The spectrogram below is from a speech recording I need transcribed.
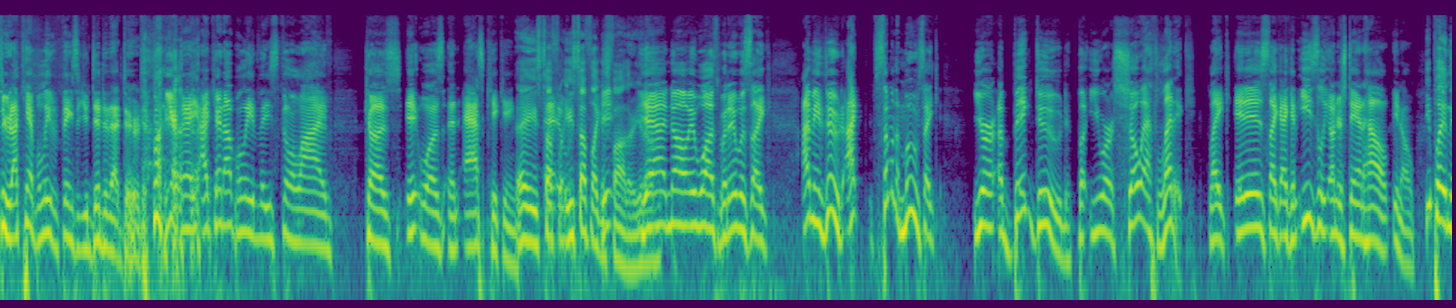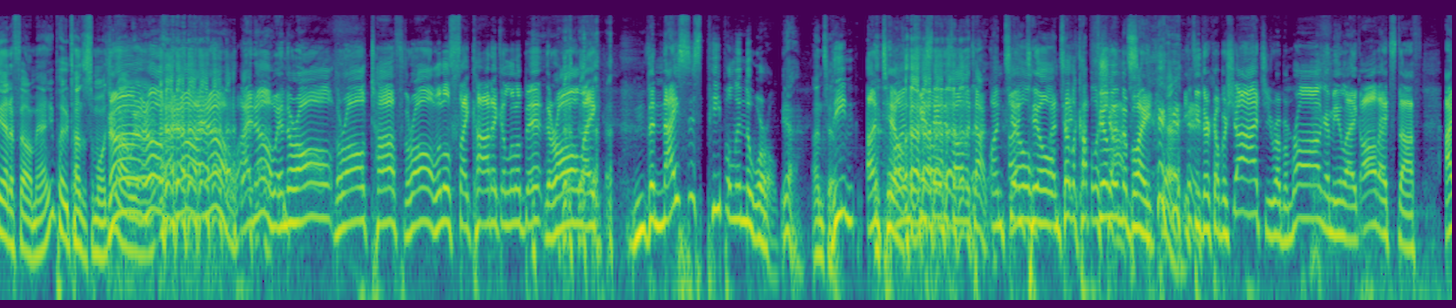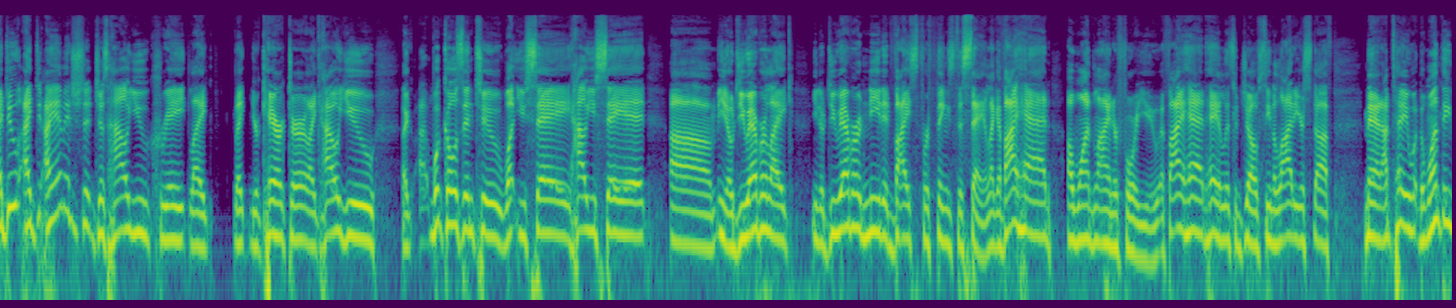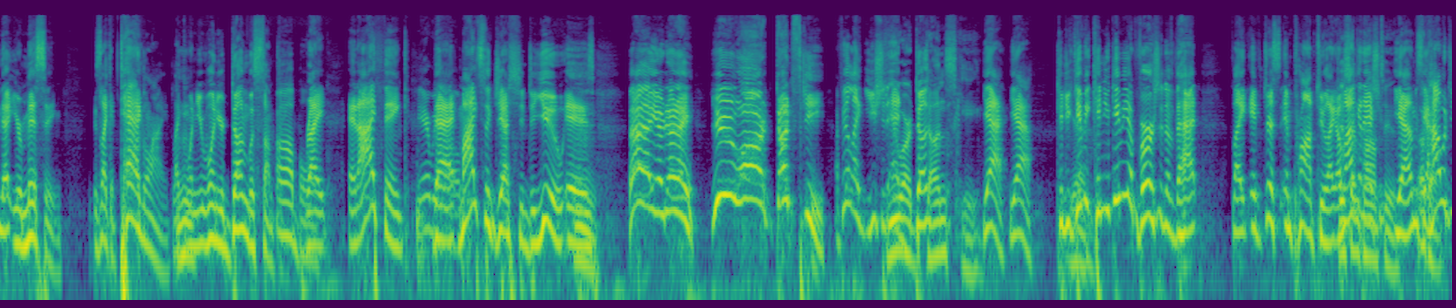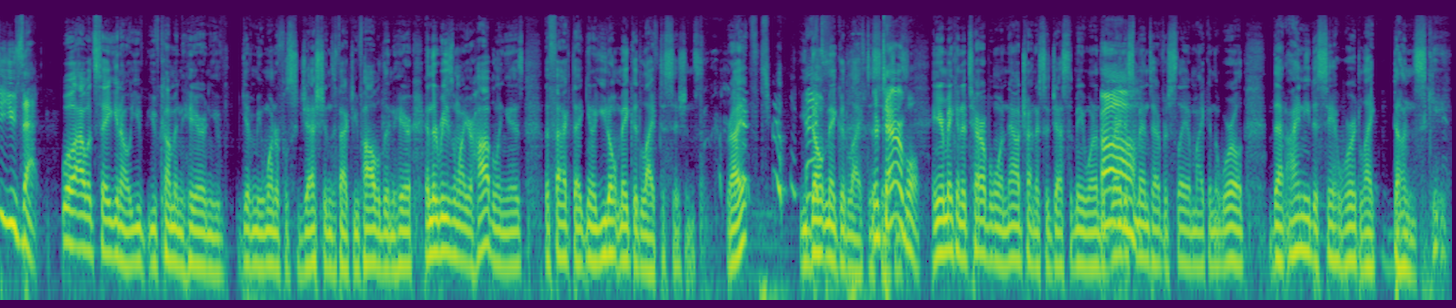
dude. I can't believe the things that you did to that dude. like, I, I cannot believe that he's still alive because it was an ass kicking. Hey, he's tough. It- he's tough like his it- father. You know? yeah, no, it was, but it was like, I mean, dude, I some of the moves like you're a big dude, but you are so athletic. Like it is like I can easily understand how you know. You played in the NFL, man. You played with tons of Samoans. You No, know how no, no, I know, I know, I know, and they're all they're all tough. They're all a little psychotic, a little bit. They're all like the nicest people in the world. Yeah, until The until we say this all the time Until- until until a couple of shots. fill in the shots. blank. It's either a couple of shots, you rub them wrong. I mean, like all that stuff. I do. I do, I am interested just how you create like like your character, like how you like uh, what goes into what you say, how you say it. Um, you know, do you ever like you know, do you ever need advice for things to say? Like if I had a one liner for you, if I had, hey, listen, Joe, I've seen a lot of your stuff, man. I'm telling you what, the one thing that you're missing is like a tagline, like when you're when you're done with something. Oh, boy. right? And I think that go. my suggestion to you is, "Ah, you're done- you are Dunsky. I feel like you should add You are Dun- Dunsky. Yeah, yeah. Could you give me? Can you give me a version of that? Like if just impromptu. Like I'm Just not gonna ask you. impromptu. Yeah, let me see. Okay. How would you use that? Well, I would say, you know, you've, you've come in here and you've given me wonderful suggestions. In fact, you've hobbled in here. And the reason why you're hobbling is the fact that, you know, you don't make good life decisions, right? You don't make good life decisions. They're decisions. terrible. And you're making a terrible one now, trying to suggest to me, one of the Oh. greatest men to ever slay a mic in the world, that I need to say a word like Dunsky.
